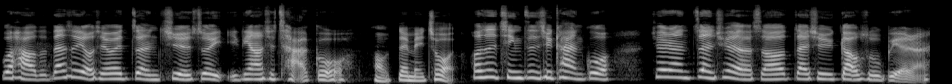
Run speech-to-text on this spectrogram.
不好的，但是有些会正确，所以一定要去查过。哦，对，没错，或是亲自去看过，确认正确的时候再去告诉别人。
